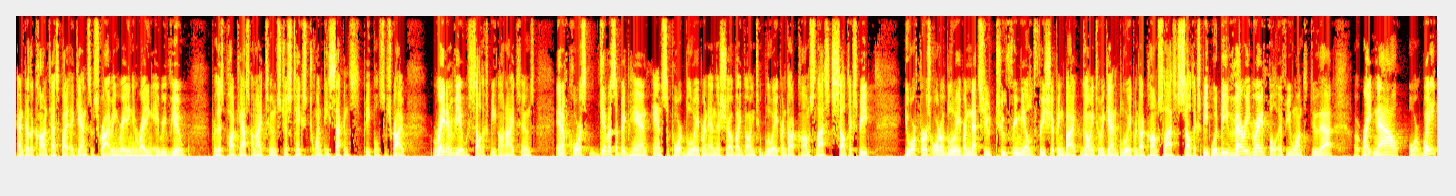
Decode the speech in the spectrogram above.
Enter the contest by, again, subscribing, rating, and writing a review for this podcast on iTunes just takes 20 seconds, people. Subscribe, rate, and review Celtics Beat on iTunes. And of course, give us a big hand and support Blue Apron and this show by going to blueapron.com slash Celtics. Your first order with Blue Apron nets you two free meals with free shipping by going to, again, blueapron.com slash Celtics. Would be very grateful if you want to do that right now or wait.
